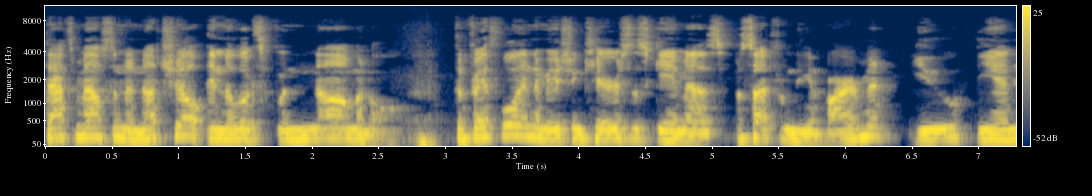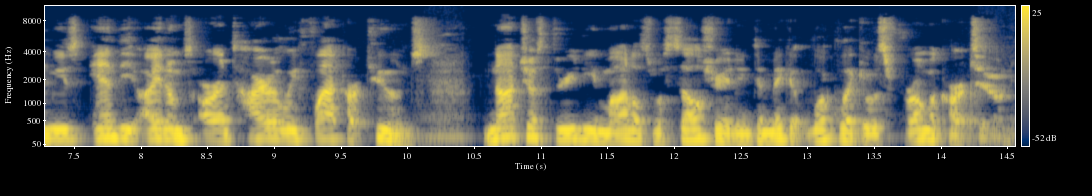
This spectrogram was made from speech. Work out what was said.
That's Mouse in a nutshell, and it looks phenomenal. The faithful animation carries this game as, besides from the environment, you, the enemies, and the items are entirely flat cartoons, not just 3D models with cel shading to make it look like it was from a cartoon.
